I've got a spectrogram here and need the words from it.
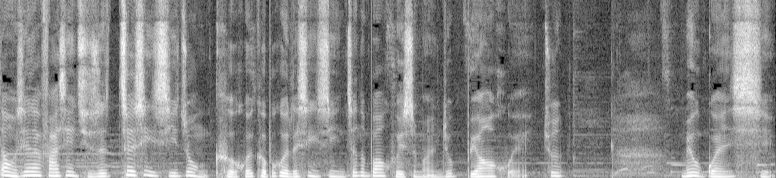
但我现在发现，其实这信息这种可回可不回的信息，你真的不知道回什么，你就不要回，就没有关系。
